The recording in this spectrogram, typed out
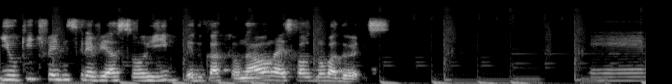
E o que te fez inscrever a Sorri Educacional na Escola Inovadores? É,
